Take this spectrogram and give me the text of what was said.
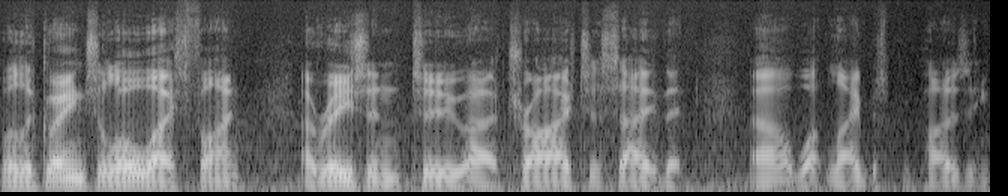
Well, the Greens will always find a reason to uh, try to say that uh, what Labor's proposing.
